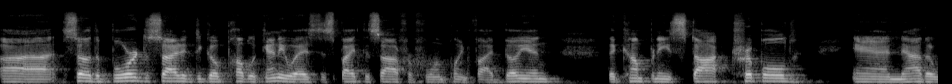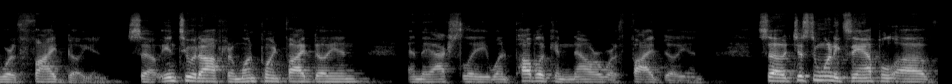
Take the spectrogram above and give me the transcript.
uh, so the board decided to go public anyways, despite this offer for 1.5 billion. The company's stock tripled, and now they're worth 5 billion. So Intuit offered them 1.5 billion, and they actually went public, and now are worth 5 billion. So just one example of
